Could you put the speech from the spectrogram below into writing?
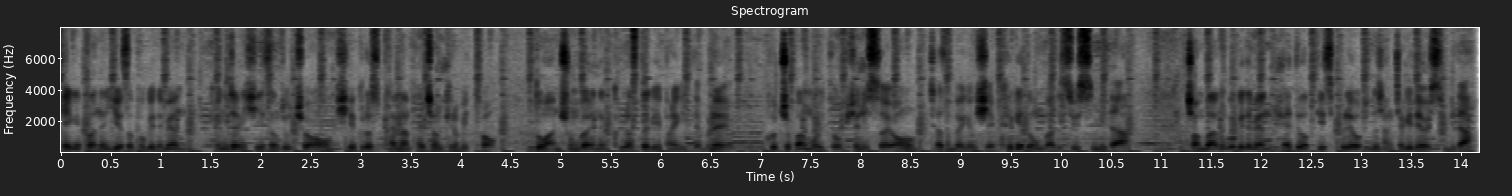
계기판을 이어서 보게 되면 굉장히 시인성 좋죠. 시크로스 88,000km. 또한 중간에는 클러스터 계기판이기 때문에 후측방 모니터 옵션이 있어요. 차선 변경 시에 크게 도움받을 수 있습니다. 전방을 보게 되면 헤드업 디스플레이 옵션도 장착이 되어 있습니다.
